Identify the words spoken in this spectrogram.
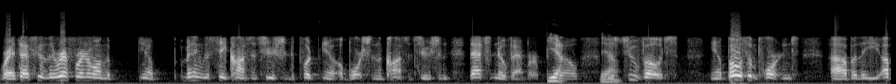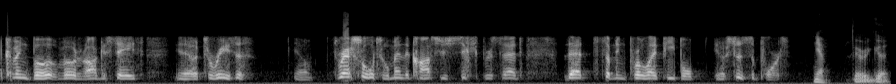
Right. That's the referendum on the you know amending the state constitution to put you know abortion in the constitution. That's in November. Yeah. So yeah. there's two votes. You know, both important. Uh, but the upcoming vote, vote on August 8th, you know, to raise a you know threshold to amend the constitution 60 percent, that's something pro-life people you know should support. Yeah, very good.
